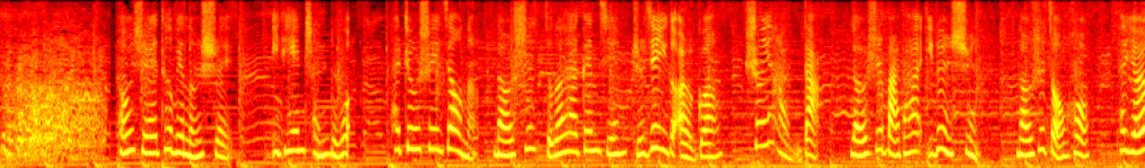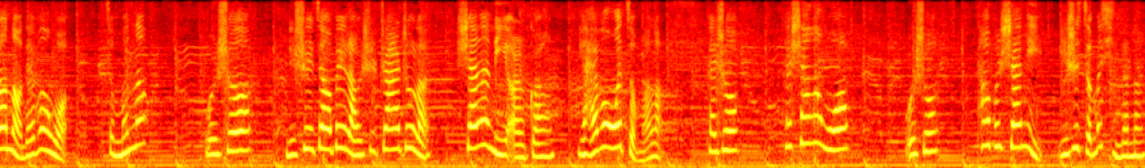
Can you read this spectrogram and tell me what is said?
同学特别能睡，一天晨读，他正睡觉呢，老师走到他跟前，直接一个耳光，声音很大。老师把他一顿训。老师走后，他摇摇脑袋问我怎么呢？我说你睡觉被老师抓住了，扇了你一耳光，你还问我怎么了？他说他扇了我。我说他不扇你，你是怎么醒的呢？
